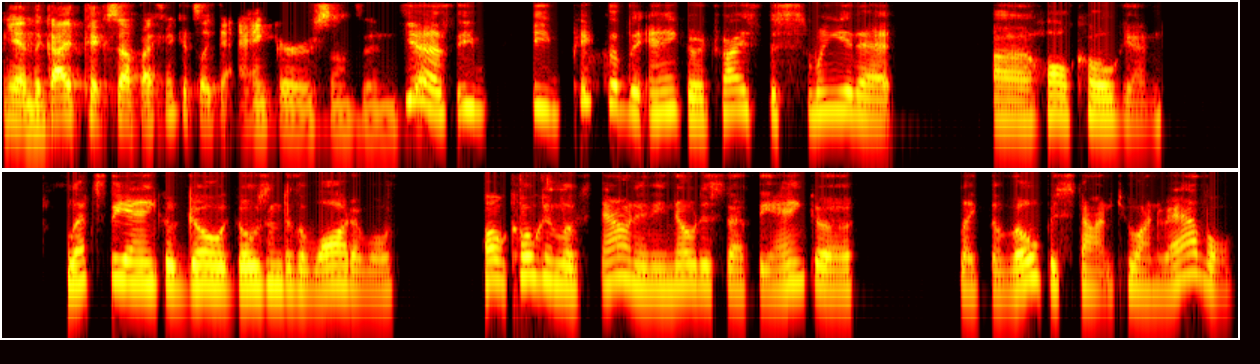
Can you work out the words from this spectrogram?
Yeah, and the guy picks up, I think it's like the anchor or something. Yes, he he picks up the anchor, tries to swing it at uh, Hulk Hogan, lets the anchor go. It goes into the water. Well, Hulk Hogan looks down and he notices that the anchor, like the rope, is starting to unravel.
